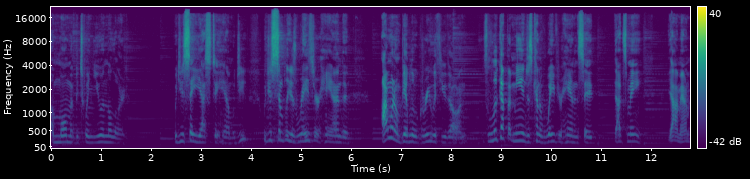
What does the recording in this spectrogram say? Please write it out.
a moment between you and the Lord. Would you say yes to Him? Would you, would you simply just raise your hand? And I want to be able to agree with you, though. And so look up at me and just kind of wave your hand and say, That's me. Yeah, man,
